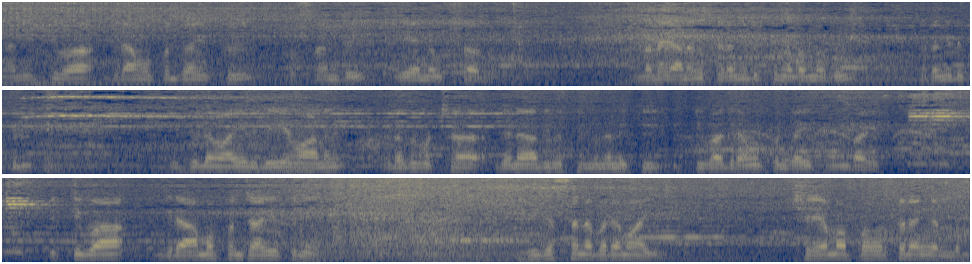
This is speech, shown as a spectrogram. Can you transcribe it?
ഞാൻ ഇറ്റുവ ഗ്രാമപഞ്ചായത്ത് പ്രസിഡന്റ് എ നൌഷാദ് ഇന്നലെയാണ് തിരഞ്ഞെടുപ്പ് നടന്നത്. തിരഞ്ഞെടുപ്പിൽ ഉജ്ജ്വലമായ വിജയമാണ് ഇടതുപക്ഷ ജനാധിപത്യ മുന്നണിക്ക് ഇറ്റുവ ഗ്രാമപഞ്ചായത്തിലുണ്ടായത് ഇറ്റുവ ഗ്രാമപഞ്ചായത്തിനെ വികസനപരമായി ക്ഷേമ പ്രവർത്തനങ്ങളിലും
